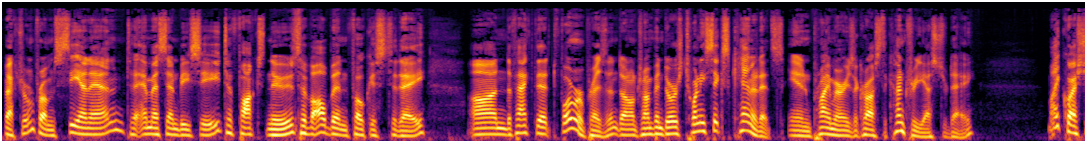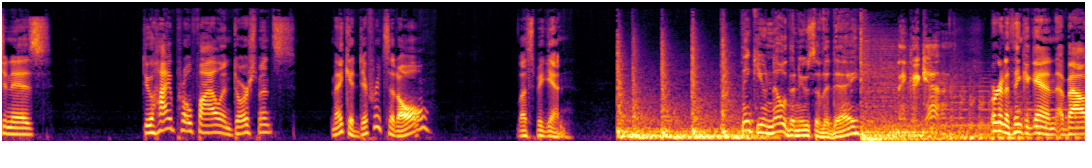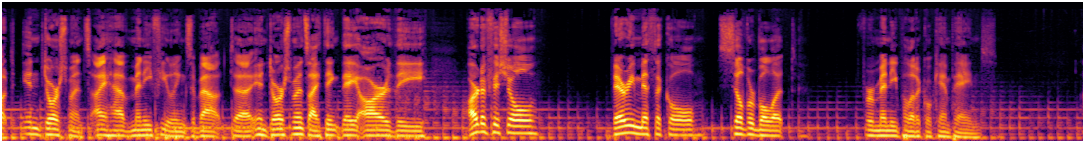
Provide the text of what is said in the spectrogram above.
spectrum from CNN to MSNBC to Fox News have all been focused today on the fact that former President Donald Trump endorsed 26 candidates in primaries across the country yesterday. My question is Do high profile endorsements make a difference at all? Let's begin. Think you know the news of the day? Think again. We're going to think again about endorsements. I have many feelings about uh, endorsements. I think they are the artificial, very mythical silver bullet for many political campaigns.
